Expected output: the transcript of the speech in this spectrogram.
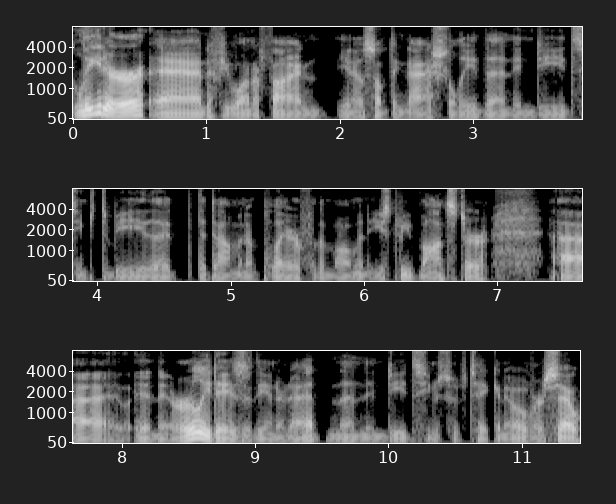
leader. And if you want to find, you know, something nationally, then Indeed seems to be the the dominant player for the moment. It used to be Monster uh, in the early days of the internet, and then Indeed seems to have taken over. So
